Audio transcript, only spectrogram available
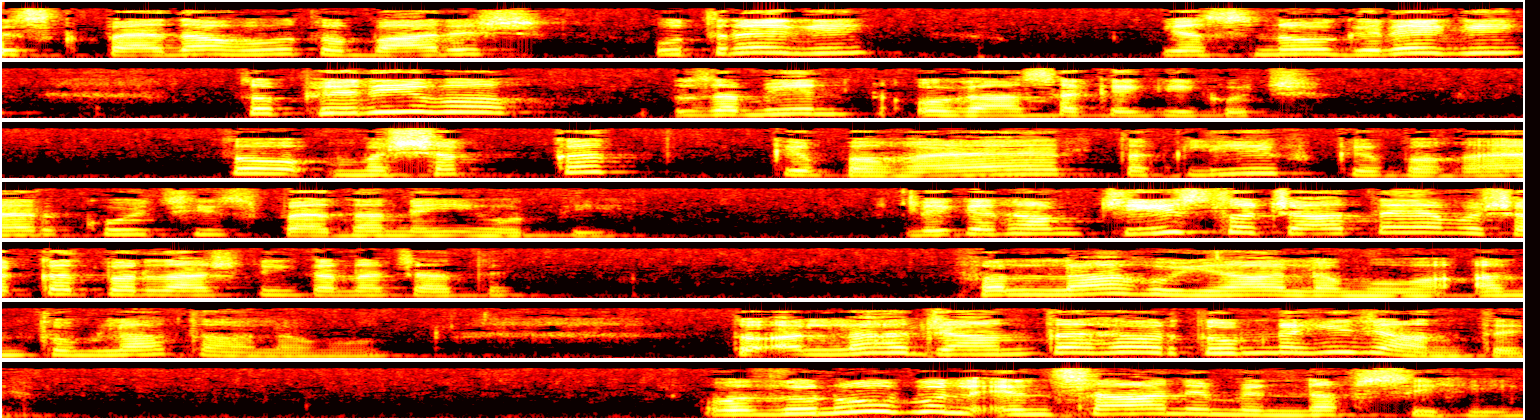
رسک پیدا ہو تو بارش اترے گی یا سنو گرے گی، تو پھر ہی وہ زمین اگا سکے گی کچھ۔ تو مشقت کے بغیر، تکلیف کے بغیر کوئی چیز پیدا نہیں ہوتی۔ لیکن ہم چیز تو چاہتے ہیں، مشقت برداشت نہیں کرنا چاہتے۔ فلاح یا لم ان تم لا تعلم تو اللہ جانتا ہے اور تم نہیں جانتے۔ وہ جنوب السان امن نفس ہی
